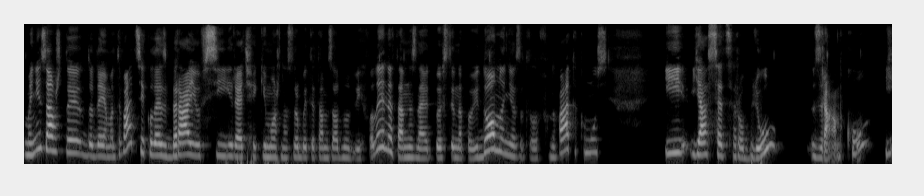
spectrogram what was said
Мені завжди додає мотивації, коли я збираю всі речі, які можна зробити там за одну-дві хвилини, там не знаю, відповісти на повідомлення, зателефонувати комусь. І я все це роблю зранку, і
